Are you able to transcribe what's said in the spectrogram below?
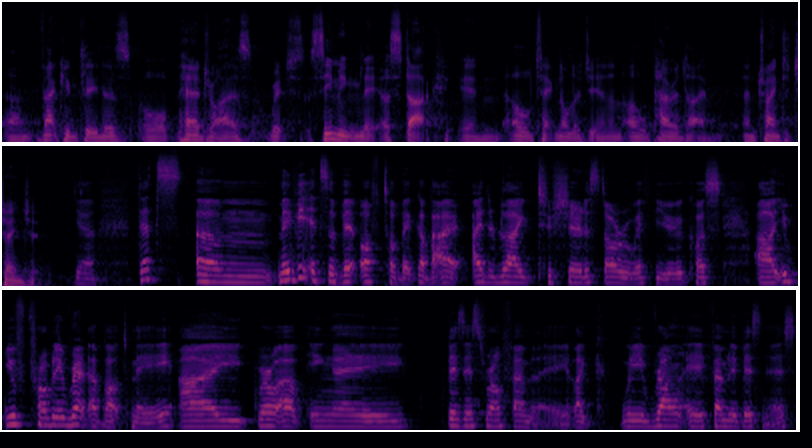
um, vacuum cleaners or hair dryers, which seemingly are stuck in old technology and an old paradigm, and trying to change it. Yeah, that's um, maybe it's a bit off topic, but I, I'd like to share the story with you because uh, you, you've probably read about me. I grew up in a business run family, like we run a family business.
